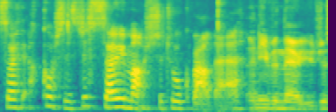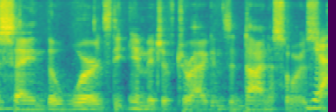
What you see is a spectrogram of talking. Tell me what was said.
so I th- oh gosh, there's just so much to talk about there. And even there, you're just saying the words, the image of dragons and dinosaurs. Yeah,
